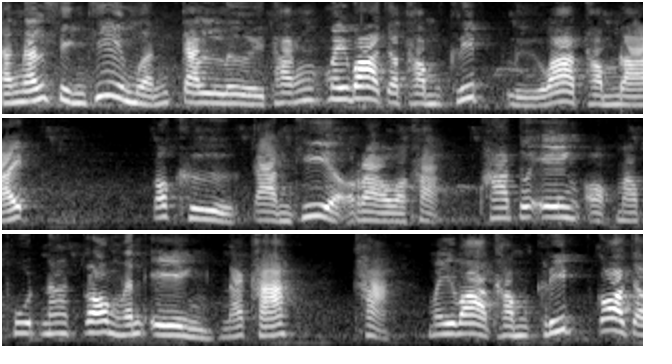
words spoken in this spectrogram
ดังนั้นสิ่งที่เหมือนกันเลยทั้งไม่ว่าจะทำคลิปหรือว่าทำไลฟ์ก็คือการที่เราอะค่ะ พาตัวเองออกมาพูดหน้ากล้องนั่นเองนะคะค่ะไม่ว่าทำคลิปก็จะ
